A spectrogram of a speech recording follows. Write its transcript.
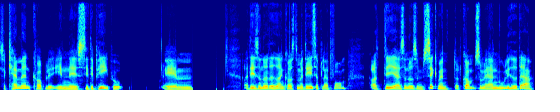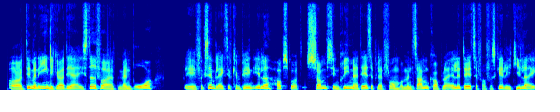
så kan man koble en øh, CDP på. Øhm, og det er sådan noget, der hedder en Customer Data Platform. Og det er sådan noget som segment.com, som er en mulighed der. Og det man egentlig gør, det er, at i stedet for at man bruger øh, for eksempel Active Campaign eller HubSpot som sin primære dataplatform, hvor man sammenkobler alle data fra forskellige kilder af,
